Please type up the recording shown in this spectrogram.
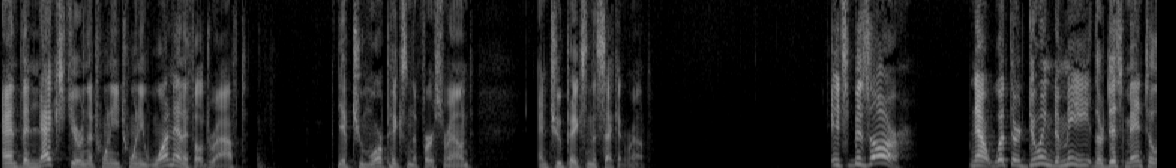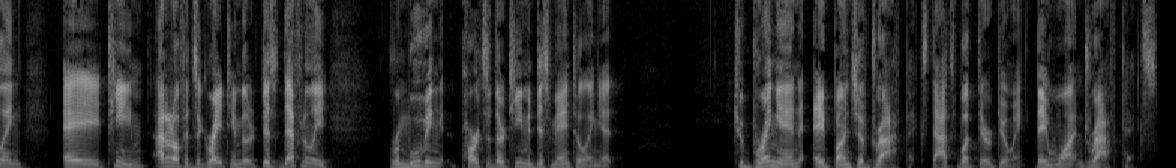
And the next year in the 2021 NFL draft, you have two more picks in the first round and two picks in the second round. It's bizarre. Now, what they're doing to me, they're dismantling a team. I don't know if it's a great team, but they're just definitely removing parts of their team and dismantling it to bring in a bunch of draft picks. That's what they're doing. They want draft picks.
